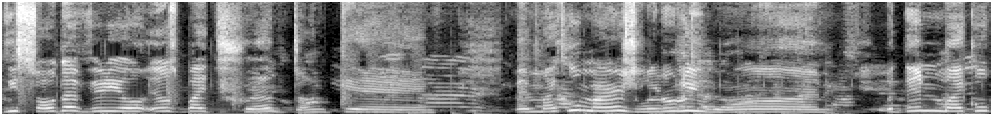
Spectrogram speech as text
We saw that video. It was by Trent Duncan, and Michael Myers literally won. But then Michael,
